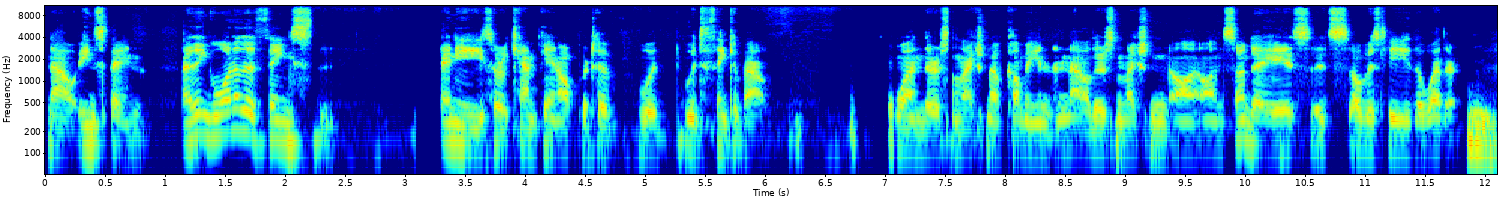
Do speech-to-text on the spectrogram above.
now in Spain. I think one of the things any sort of campaign operative would would think about when there's an election upcoming, and now there's an election on, on Sunday, is it's obviously the weather. Mm.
